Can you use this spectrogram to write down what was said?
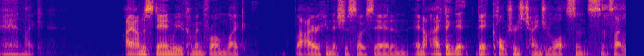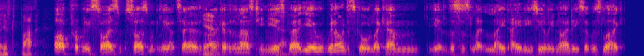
man, like, I understand where you're coming from, like, but I reckon that's just so sad. And, and I think that that culture has changed a lot since since I left. But Oh, probably seis- seismically, I'd say, over, Yeah. like over the last 10 years. But yeah, when I went to school, like, um, yeah, this is like late 80s, early 90s, it was like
